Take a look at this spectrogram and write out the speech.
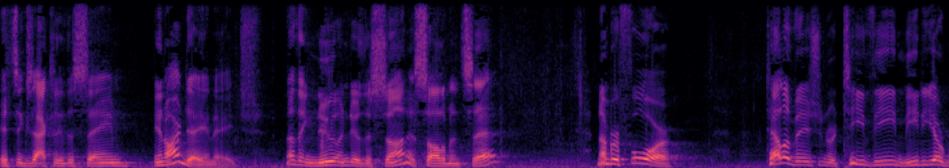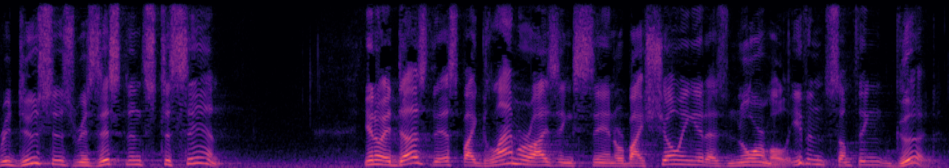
It's exactly the same in our day and age. Nothing new under the sun, as Solomon said. Number four, television or TV media reduces resistance to sin. You know, it does this by glamorizing sin or by showing it as normal, even something good.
